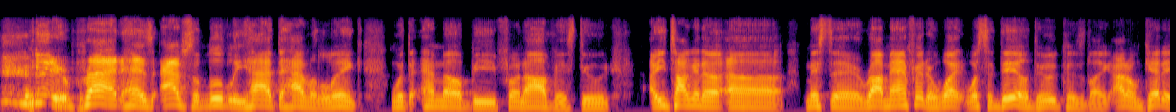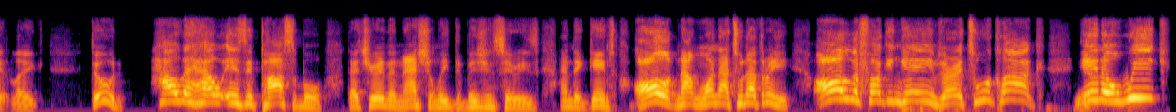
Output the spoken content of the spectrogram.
Peter Pratt has absolutely had to have a link with the MLB front office, dude. Are you talking to uh, Mr. Rob Manfred or what? What's the deal, dude? Because like I don't get it. Like, dude, how the hell is it possible that you're in the National League Division Series and the games, all not one, not two, not three, all the fucking games are at two o'clock yeah. in a week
